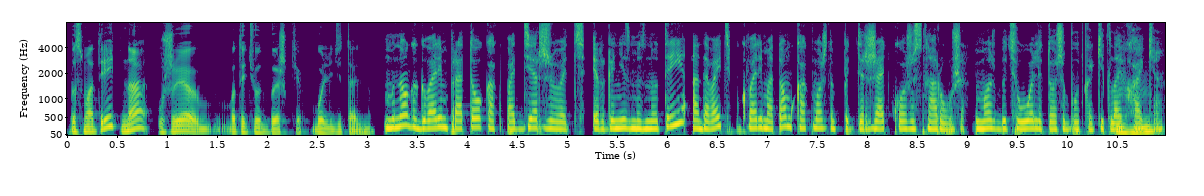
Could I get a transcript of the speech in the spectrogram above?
Посмотреть на уже вот эти вот бэшки более детально. Много говорим про то, как поддерживать организм изнутри, а давайте поговорим о том, как можно поддержать кожу снаружи. И, может быть, у Оли тоже будут какие-то лайфхаки. Угу.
